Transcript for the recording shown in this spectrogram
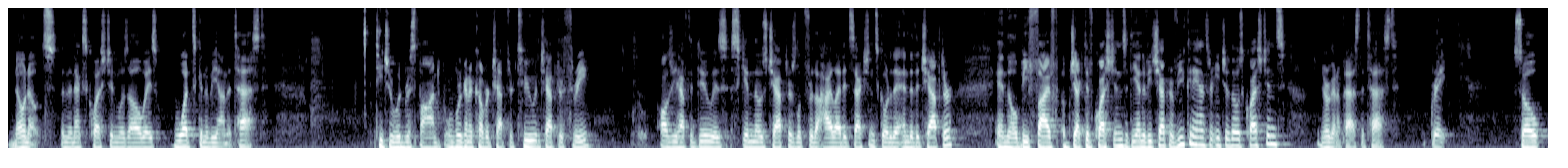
No notes. Then the next question was always, what's going to be on the test? Teacher would respond, well, we're going to cover chapter two and chapter three. All you have to do is skim those chapters, look for the highlighted sections, go to the end of the chapter, and there'll be five objective questions at the end of each chapter. If you can answer each of those questions, you're going to pass the test. Great. So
